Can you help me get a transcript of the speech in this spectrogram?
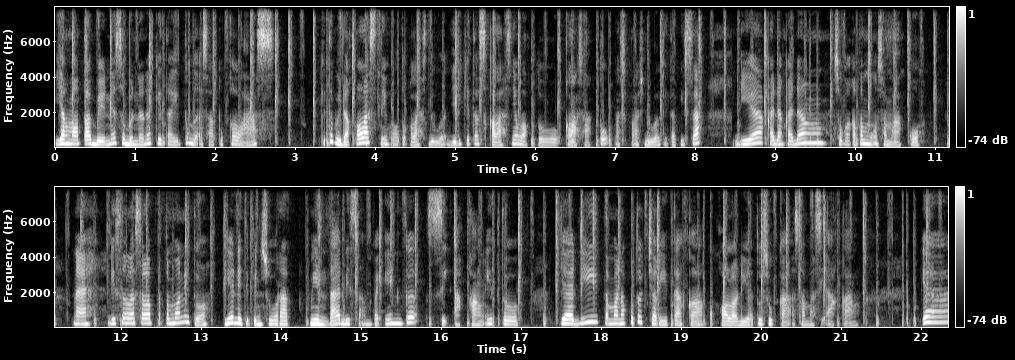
yang notabene sebenarnya kita itu nggak satu kelas. Kita beda kelas nih waktu kelas 2 jadi kita sekelasnya waktu kelas 1 pas kelas 2 kita pisah dia kadang-kadang suka ketemu sama aku. Nah di sela-sela pertemuan itu dia nitipin surat minta disampaikan ke si Akang itu. Jadi teman aku tuh cerita ke aku kalau dia tuh suka sama si Akang. Ya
